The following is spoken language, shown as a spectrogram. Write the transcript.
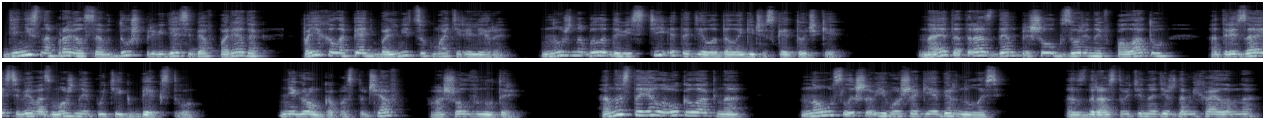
Денис направился в душ, приведя себя в порядок, поехал опять в больницу к матери Леры. Нужно было довести это дело до логической точки. На этот раз Дэн пришел к Зориной в палату, отрезая себе возможные пути к бегству. Негромко постучав, вошел внутрь. Она стояла около окна, но, услышав его шаги, обернулась. «Здравствуйте, Надежда Михайловна».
